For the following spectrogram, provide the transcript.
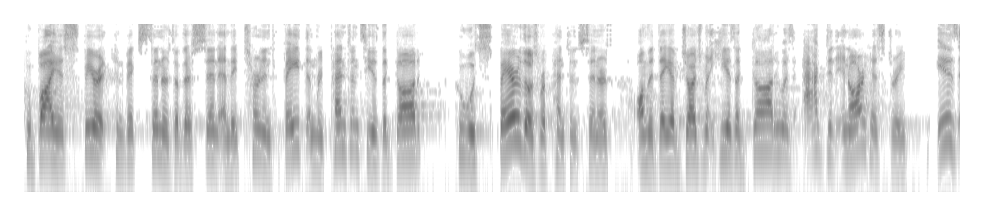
who, by his Spirit, convicts sinners of their sin and they turn in faith and repentance. He is the God who will spare those repentant sinners on the day of judgment. He is a God who has acted in our history, is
